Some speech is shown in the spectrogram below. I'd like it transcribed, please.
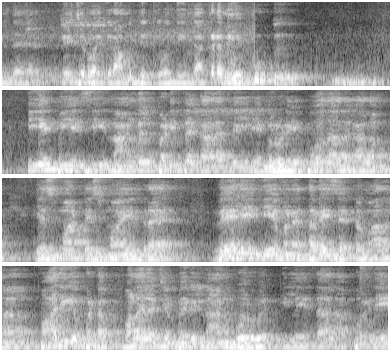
இந்த கீழ்ச்செருவாய் கிராமத்திற்கு வந்து இந்த அகாடமியை கூட்டு டிஎன்பிஎஸ்சி நாங்கள் படித்த காலத்தில் எங்களுடைய போதாத காலம் எஸ்மா டெஸ்மா என்ற வேலை நியமன தடை சட்டம். அதனால் பாதிக்கப்பட்ட பல லட்சம் பேரில் நானும் ஒருவன். இல்லை என்றால் அப்பொழுதே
